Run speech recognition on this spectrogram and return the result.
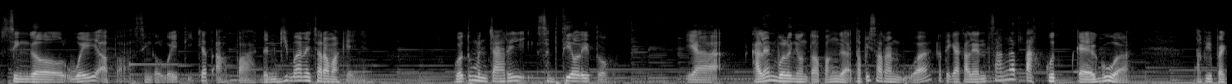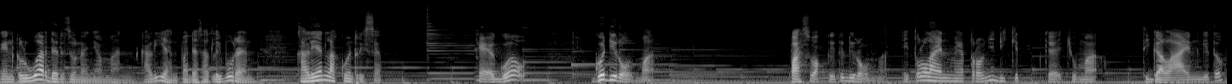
single way apa single way tiket apa dan gimana cara makainya. Gue tuh mencari sedetail itu. Ya kalian boleh nyontoh apa enggak tapi saran gue ketika kalian sangat takut kayak gue tapi pengen keluar dari zona nyaman kalian pada saat liburan kalian lakuin riset. Kayak gue gue di Roma pas waktu itu di Roma itu line metronya dikit kayak cuma tiga line gitu.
